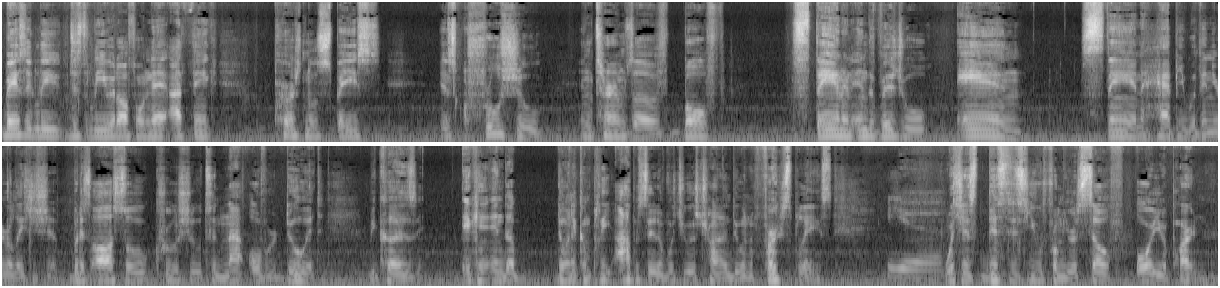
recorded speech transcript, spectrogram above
basically, just to leave it off on that, I think personal space is crucial in terms of both staying an individual and staying happy within your relationship. But it's also crucial to not overdo it because it can end up doing the complete opposite of what you was trying to do in the first place, yeah. which is distance you from yourself or your partner.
